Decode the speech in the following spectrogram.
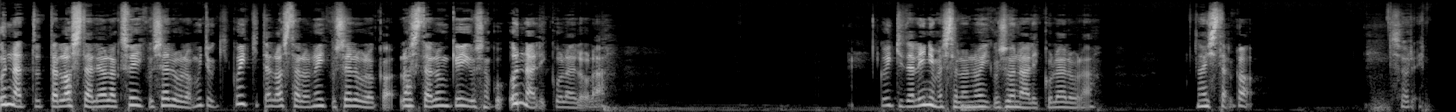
õnnetutel lastel ei oleks õigus elule, muidugi kõikidel lastel on õigus elule, aga lastel ongi õigus nagu õnnelikule elule. kõikidel inimestel on õigus õnnelikule elule. naistel ka. Sorry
